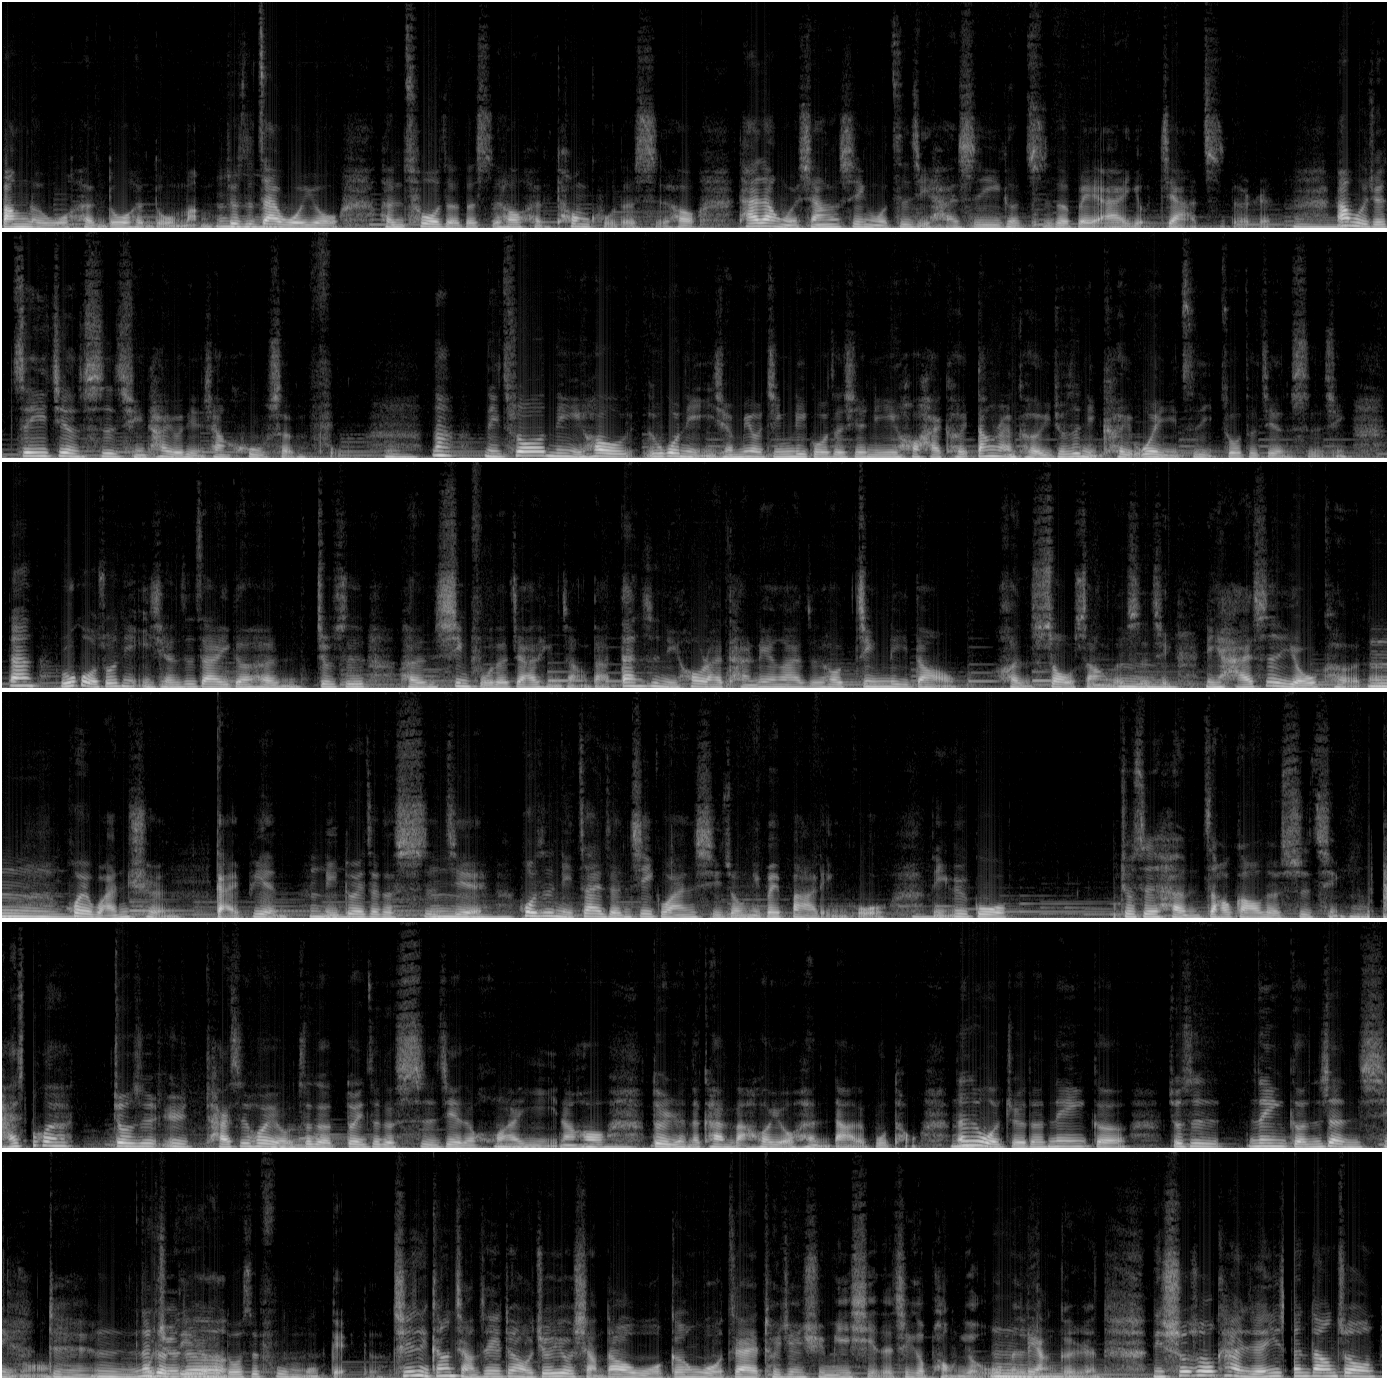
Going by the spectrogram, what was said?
帮了我很多很多忙，就是在我有很挫折的时候、很痛苦的时候，他让我相信我自己还是一个值得被爱、有价值的人。嗯，然后我觉得这一件事情，它有点像护身符。嗯，那你说你以后，如果你以前没有经历过这些，你以后还可以，当然可以，就是你可以为你自己做这件事情。但如果说你以前是在一个很就是很幸福的家庭长大，但是你后来谈恋爱之后经历到。很受伤的事情，嗯、你还是有可能会完全改变你对这个世界，嗯、或是你在人际关系中你被霸凌过，嗯、你遇过就是很糟糕的事情，嗯、还是会。就是遇还是会有这个对这个世界的怀疑，嗯、然后对人的看法会有很大的不同。嗯、但是我觉得那一个就是那一个韧性哦，对，嗯，那个的确很多是父母给的。其实你刚刚讲这一段，我就又想到我跟我在推荐序里面写的这个朋友，我们两个人，嗯、你说说看，人一生当中，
